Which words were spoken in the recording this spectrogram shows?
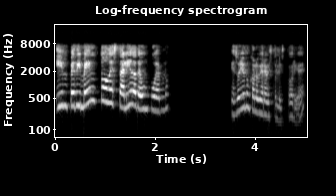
impedimento de salida de un pueblo. Eso yo nunca lo hubiera visto en la historia, ¿eh?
